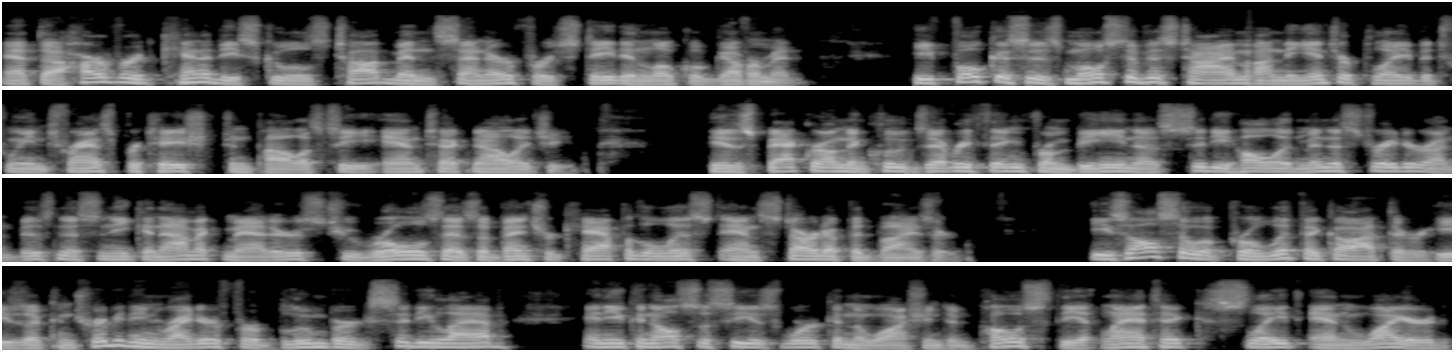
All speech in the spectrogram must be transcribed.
at the Harvard Kennedy School's Taubman Center for State and Local Government. He focuses most of his time on the interplay between transportation policy and technology. His background includes everything from being a City Hall administrator on business and economic matters to roles as a venture capitalist and startup advisor. He's also a prolific author. He's a contributing writer for Bloomberg City Lab and you can also see his work in the Washington Post, The Atlantic, Slate, and Wired,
